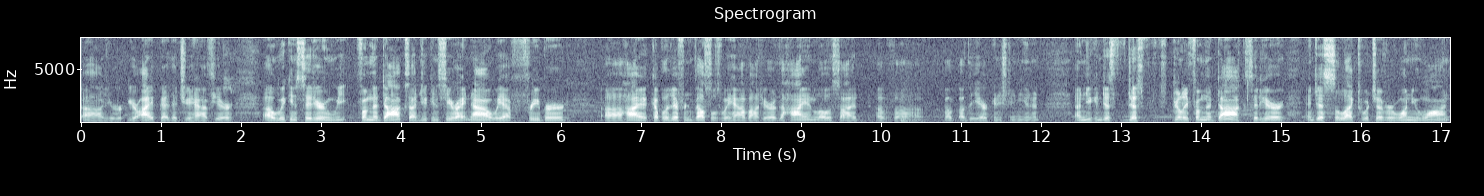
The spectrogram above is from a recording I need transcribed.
uh, your your iPad that you have here, uh, we can sit here and we from the dock side. You can see right now we have Freebird, uh, high a couple of different vessels we have out here, the high and low side of, uh, of, of the air conditioning unit, and you can just just purely from the dock sit here and just select whichever one you want.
